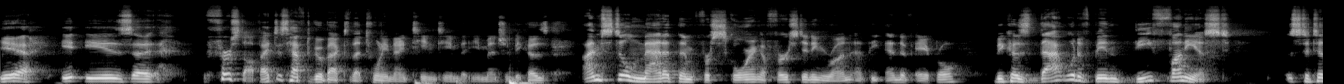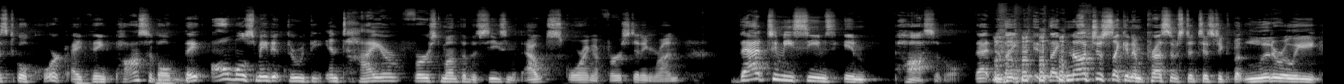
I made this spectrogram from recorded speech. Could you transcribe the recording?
Yeah, it is. Uh, first off, I just have to go back to that 2019 team that you mentioned because I'm still mad at them for scoring a first inning run at the end of April because that would have been the funniest statistical quirk I think possible. They almost made it through the entire first month of the season without scoring a first inning run. That to me seems impossible. That like like not just like an impressive statistic, but literally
